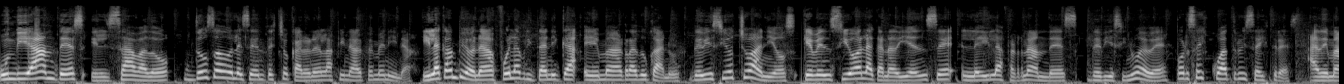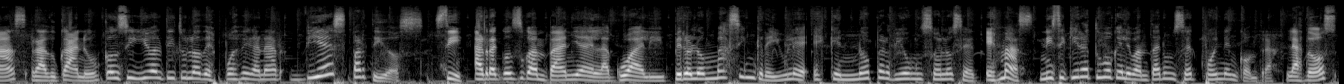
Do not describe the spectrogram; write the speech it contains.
Un día antes, el sábado, dos adolescentes chocaron en la final femenina. Y la campeona fue la británica Emma Raducanu, de 18 años, que venció a la canadiense Leila Fernández, de 19, por 6-4 y 6-3. Además, Raducanu consiguió el título después de ganar 10 partidos. Sí, arrancó su campaña en la quali, pero lo más increíble es que no perdió un solo set. Es más, ni siquiera tuvo que levantar un set point en contra. Las dos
